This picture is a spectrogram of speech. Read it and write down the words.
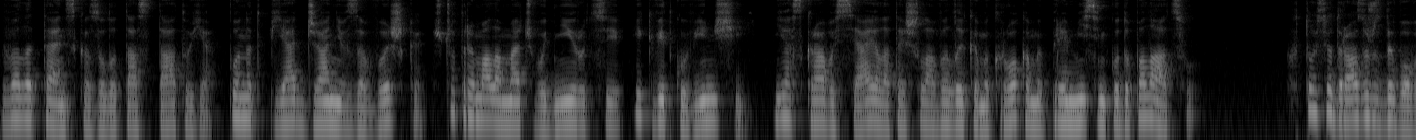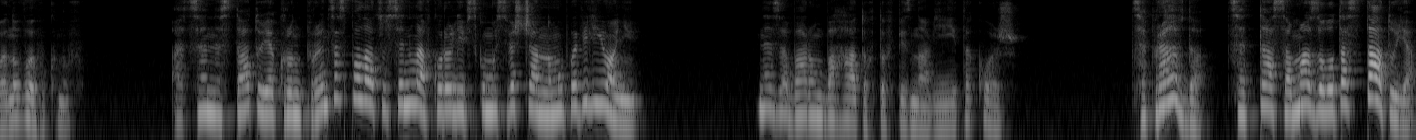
Велетенська золота статуя, понад п'ять джанів заввишки, що тримала меч в одній руці і квітку в іншій, яскраво сяяла та йшла великими кроками прямісінько до палацу. Хтось одразу ж здивовано вигукнув. А це не статуя кронпринца з палацу Сенле в королівському священному павільйоні. Незабаром багато хто впізнав її також. Це правда, це та сама золота статуя.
